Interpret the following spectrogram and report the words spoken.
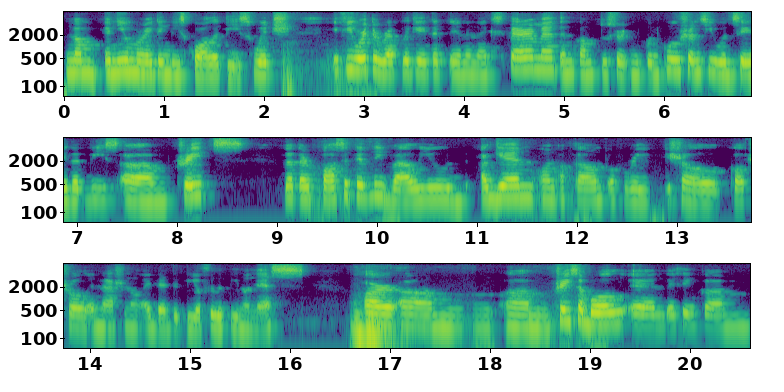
num- enumerating these qualities, which if you were to replicate it in an experiment and come to certain conclusions, you would say that these um, traits that are positively valued, again, on account of racial, cultural, and national identity of Filipino-ness, mm-hmm. are um, um, traceable and I think um,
